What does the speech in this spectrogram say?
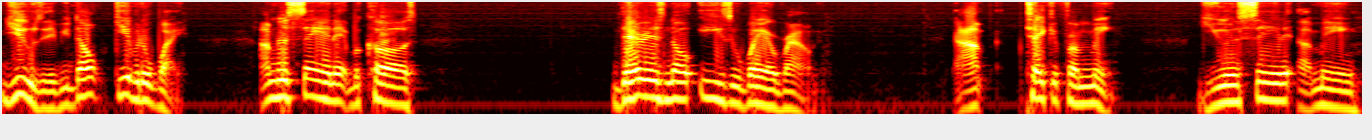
use it. If you don't, give it away. I'm just saying that because there is no easy way around it. I'm take it from me. You ain't seen it. I mean,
